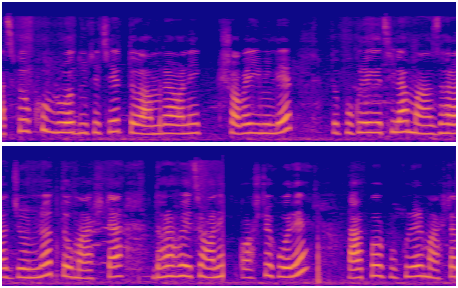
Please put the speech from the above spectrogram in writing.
আজকেও খুব রোদ উঠেছে, তো আমরা অনেক সবাই মিলে তো পুকুরে গেছিলাম মাছ ধরার জন্য। তো মাছটা ধরা হয়েছে অনেক কষ্ট করে তারপর পুকুরের মাছটা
